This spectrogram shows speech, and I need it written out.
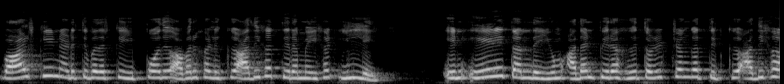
வாழ்க்கை நடத்துவதற்கு இப்போது அவர்களுக்கு அதிக திறமைகள் இல்லை. என் ஏழை தந்தையும் அதன் பிறகு தொழிற்சங்கத்திற்கு அதிக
